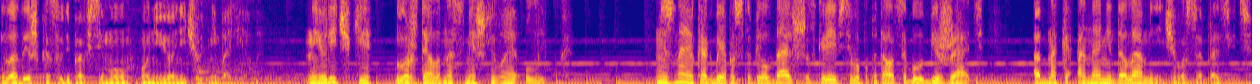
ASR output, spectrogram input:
и лодыжка, судя по всему, у нее ничуть не болела. На ее личике блуждала насмешливая улыбка. Не знаю, как бы я поступил дальше, скорее всего, попытался бы убежать. Однако она не дала мне ничего сообразить.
